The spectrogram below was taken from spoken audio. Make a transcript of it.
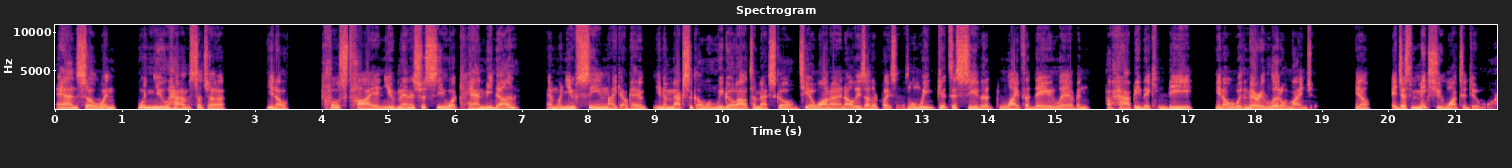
And so when, when you have such a, you know, close tie and you've managed to see what can be done. And when you've seen like, okay, even Mexico, when we go out to Mexico Tijuana and all these other places, when we get to see the life that they live and how happy they can be, you know, with very little, mind you, you know, it just makes you want to do more.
